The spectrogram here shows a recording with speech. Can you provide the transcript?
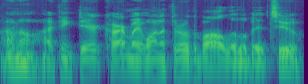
I don't know. I think Derek Carr might want to throw the ball a little bit too.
